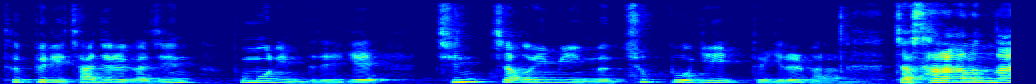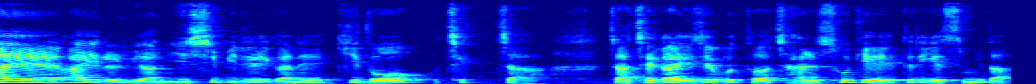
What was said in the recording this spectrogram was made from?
특별히 자녀를 가진 부모님들에게 진짜 의미 있는 축복이 되기를 바랍니다. 자, 사랑하는 나의 아이를 위한 21일간의 기도 책자. 자, 제가 이제부터 잘 소개해 드리겠습니다.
